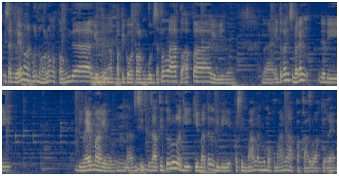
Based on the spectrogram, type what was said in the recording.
bisa dilema kan gue nolong atau enggak gitu. Tapi gue tolong gue bisa telat atau apa kayak gitu nah itu kan sebenarnya kan jadi dilema gitu. Nah di situ saat itu lu lagi kibatnya lagi di persimpangan lu mau ke mana? Apakah lu akhirnya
